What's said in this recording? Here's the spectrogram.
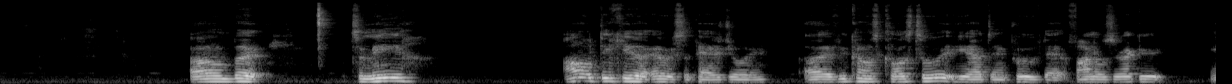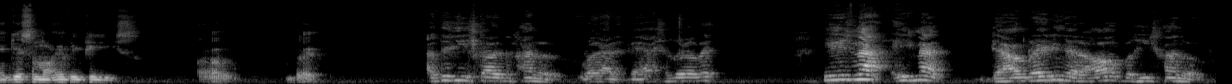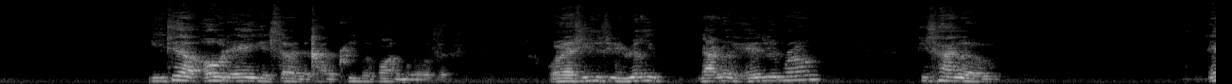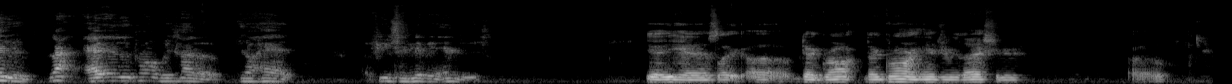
Um, but to me, I don't think he'll ever surpass Jordan. Uh, if he comes close to it, he'll have to improve that finals record and get some more MVPs. Um, but I think he's starting to kind of run out of gas a little bit. He's not he's not downgrading at all, but he's kind of you tell old age is starting to kind of creep up on him a little bit. Whereas he used to be really not really injury prone, he's kind of injury not as injury prone, but he's kind of you know had a few significant injuries. yeah, he has like uh, that groin that groin injury last year. Uh,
